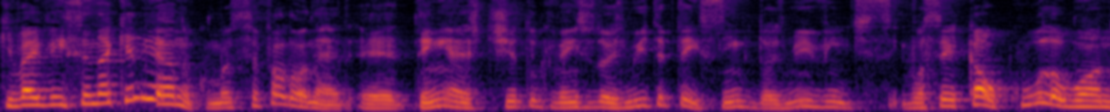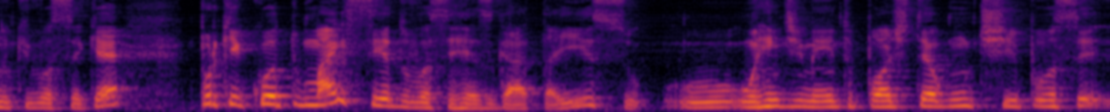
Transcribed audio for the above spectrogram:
que vai vencer naquele ano, como você falou, né? É, tem é, título que vence 2035, 2025. Você calcula o ano que você quer, porque quanto mais cedo você resgata isso, o, o rendimento pode ter algum tipo, você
